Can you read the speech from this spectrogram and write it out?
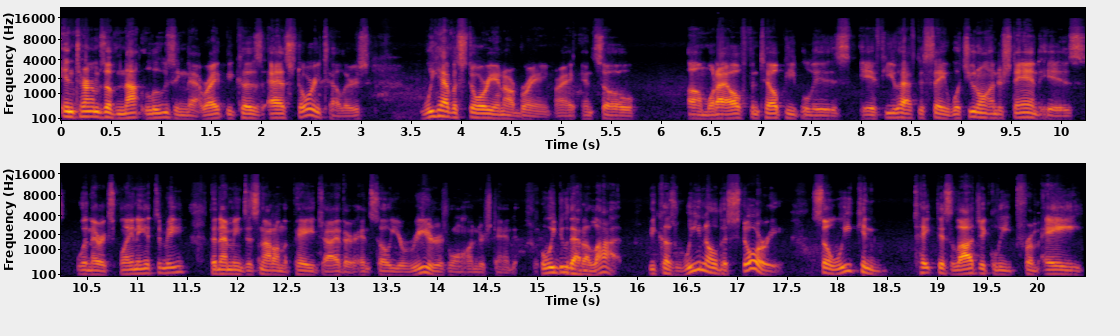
in terms of not losing that, right? Because as storytellers, we have a story in our brain, right? And so um, what I often tell people is if you have to say what you don't understand is when they're explaining it to me, then that means it's not on the page either. And so your readers won't understand it. But we do that a lot because we know the story. So we can take this logic leap from A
